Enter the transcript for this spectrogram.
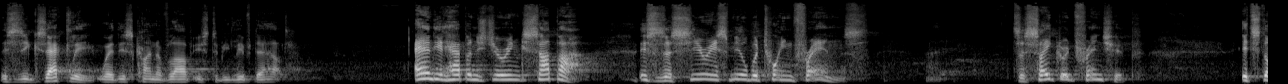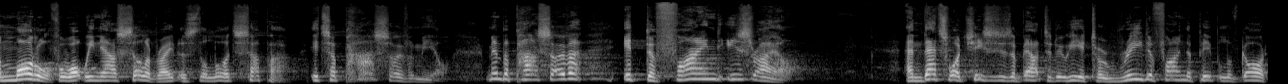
This is exactly where this kind of love is to be lived out. And it happens during supper. This is a serious meal between friends. It's a sacred friendship. It's the model for what we now celebrate as the Lord's Supper. It's a Passover meal. Remember Passover? It defined Israel. And that's what Jesus is about to do here to redefine the people of God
